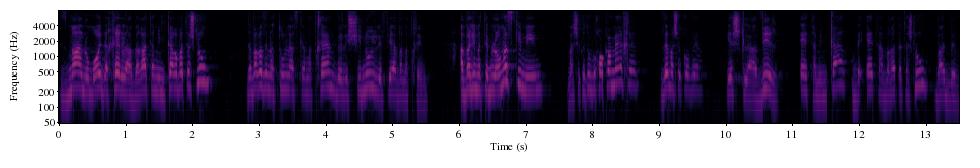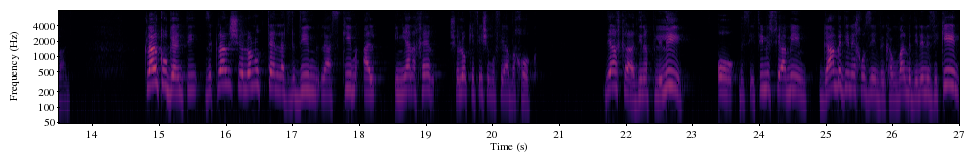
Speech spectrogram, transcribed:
זמן או מועד אחר להעברת הממכר והתשלום, הדבר הזה נתון להסכמתכם ולשינוי לפי הבנתכם. אבל אם אתם לא מסכימים, מה שכתוב בחוק המכר, זה מה שקובע. יש להעביר את הממכר בעת העברת התשלום בד בבד. כלל קוגנטי זה כלל שלא נותן לצדדים להסכים על עניין אחר שלא כפי שמופיע בחוק. דרך כלל, הדין הפלילי, או בסעיפים מסוימים, גם בדיני חוזים וכמובן בדיני נזיקין,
